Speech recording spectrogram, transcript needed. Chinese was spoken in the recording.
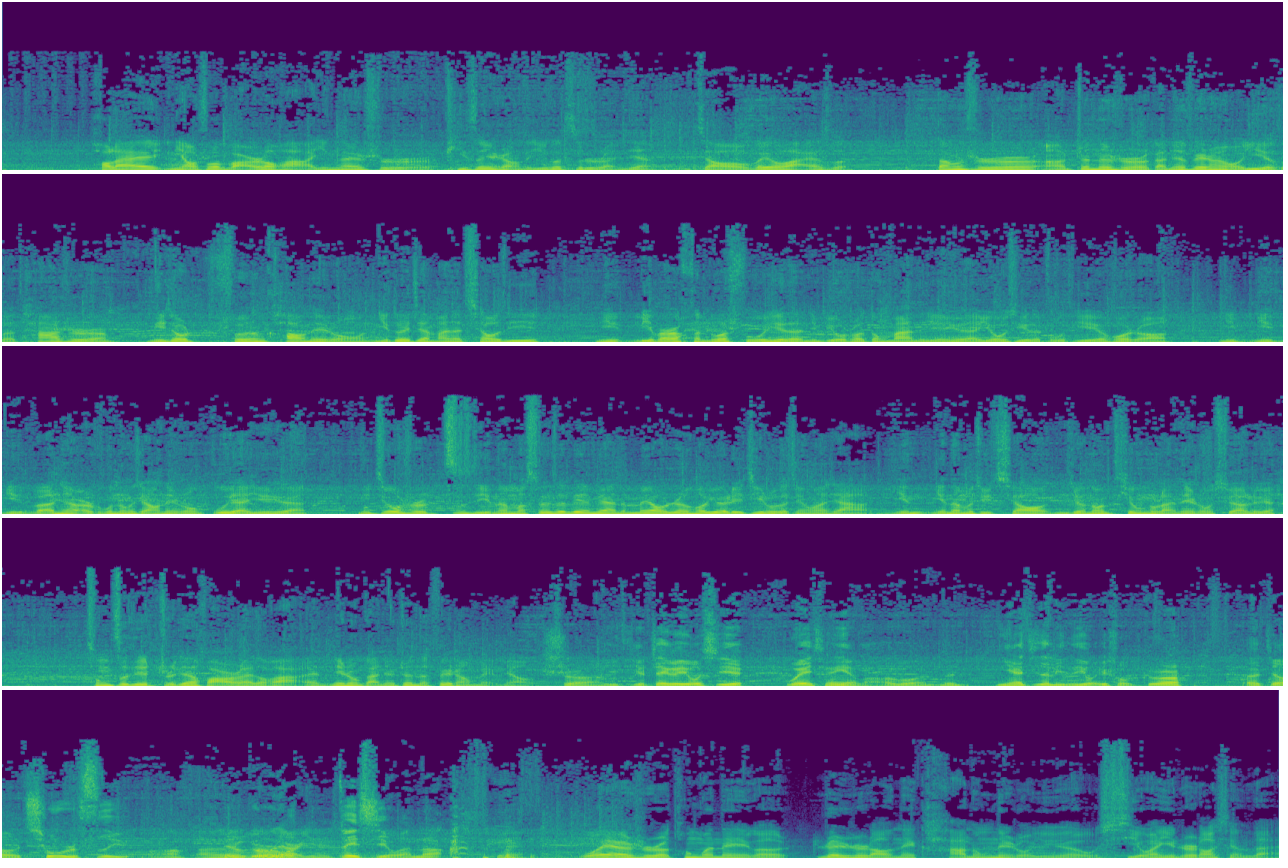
后来你要说玩的话，应该是 PC 上的一个自制软件叫 VOS。当时啊，真的是感觉非常有意思。它是你就纯靠那种你对键盘的敲击，你里边很多熟悉的，你比如说动漫的音乐、游戏的主题，或者你你你完全耳熟能详那种古典音乐。你就是自己那么随随便便的，没有任何乐理基础的情况下，您您那么去敲，你就能听出来那种旋律，从自己指尖划出来的话，哎，那种感觉真的非常美妙。是，也这个游戏我以前也玩过。那你还记得里头有一首歌，呃，叫《秋日私语》吗？那首歌我最喜欢的。对，我也是通过那个认识到那卡农那首音乐，我喜欢一直到现在。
